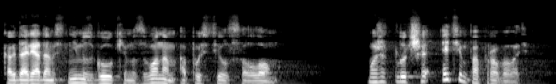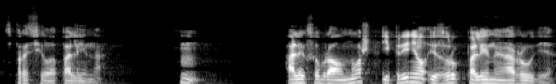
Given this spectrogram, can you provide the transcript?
когда рядом с ним с гулким звоном опустился лом. «Может, лучше этим попробовать?» – спросила Полина. «Хм, Алекс убрал нож и принял из рук Полины орудие.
